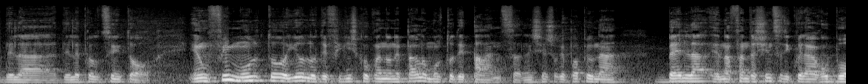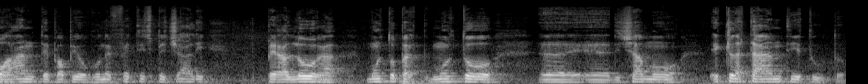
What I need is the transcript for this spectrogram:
della, delle produzioni Toho. È un film molto, io lo definisco quando ne parlo molto de panza, nel senso che è proprio una bella, è una fantascienza di quella roboante, proprio con effetti speciali per allora molto, molto eh, eh, diciamo eclatanti e tutto.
